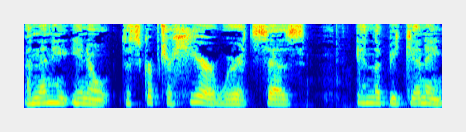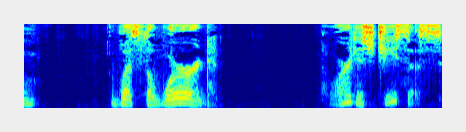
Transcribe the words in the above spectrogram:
And then he, you know, the scripture here where it says, in the beginning was the word. The word is Jesus.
